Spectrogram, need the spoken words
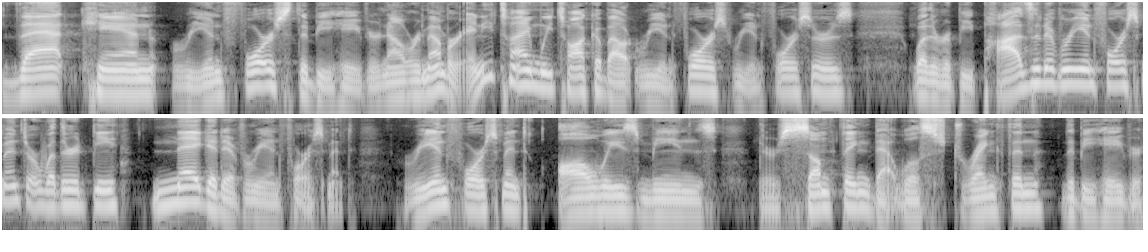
that can reinforce the behavior. Now, remember, anytime we talk about reinforce, reinforcers, whether it be positive reinforcement or whether it be negative reinforcement, reinforcement always means there's something that will strengthen the behavior.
